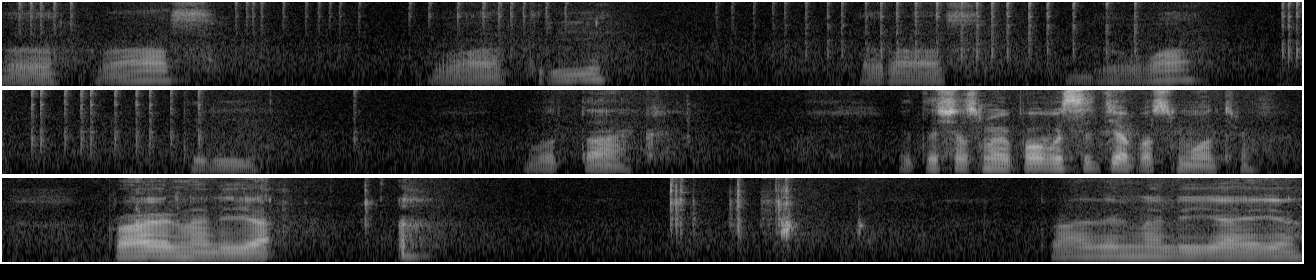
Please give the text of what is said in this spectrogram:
Раз, два, три. Раз, два, три. Вот так. Это сейчас мы по высоте посмотрим. Правильно ли я... Правильно ли я ее...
